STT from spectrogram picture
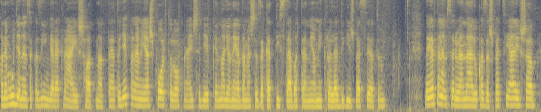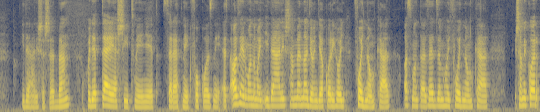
hanem ugyanezek az ingerek rá is hatnak. Tehát, hogy éppen emilyen sportolóknál is egyébként nagyon érdemes ezeket tisztába tenni, amikről eddig is beszéltünk. De értelemszerűen náluk az a speciálisabb, ideális esetben, hogy a teljesítményét szeretnék fokozni. Ezt azért mondom, hogy ideálisan, mert nagyon gyakori, hogy fogynom kell. Azt mondta az edzőm, hogy fogynom kell. És amikor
